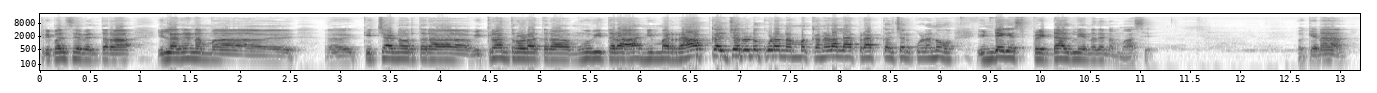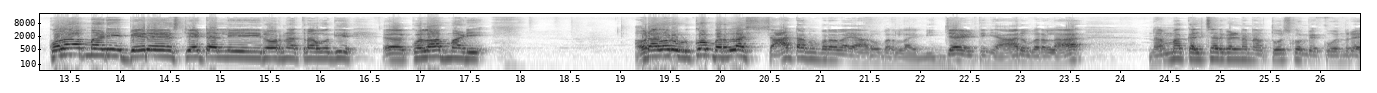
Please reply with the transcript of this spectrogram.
triple seven ತರ, ಇಲ್ಲಾಂದ್ರೆ ನಮ್ಮ ಕಿಚ್ಚಣ್ಣ ಅವ್ರ ತರ, ವಿಕ್ರಾಂತ್ ರೋಡ ತರ ಮೂವಿ ತರ, ನಿಮ್ಮ ರ್ಯಾಪ್ ಕಲ್ಚರ್ ಕೂಡ, ನಮ್ಮ ಕನ್ನಡ ಲ್ಯಾಪ್ ರ್ಯಾಪ್ ಕಲ್ಚರ್ ಕೂಡ ಇಂಡಿಯಾಗೆ ಸ್ಪ್ರೆಡ್ ಆಗ್ಲಿ ಅನ್ನೋದೇ ನಮ್ಮ ಆಸೆ. ಓಕೆನಾ ಕೊಲಾಬ್ ಮಾಡಿ ಬೇರೆ ಸ್ಟೇಟ್ ಅಲ್ಲಿ ಇರೋರ್ನ ಹತ್ರ ಹೋಗಿ ಕೊಲಾಬ್ ಮಾಡಿ. ಅವ್ರಾಗವ್ರು ಹುಡ್ಕೊಂಡ್ ಬರಲ್ಲ ಶಾರ್ಟ್ ಅನ್ನು ಬರಲ್ಲ, ಯಾರು ಬರಲ್ಲ. ನಿಜ ಹೇಳ್ತೀನಿ, ಯಾರು ಬರಲ್ಲ. ನಮ್ಮ ಕಲ್ಚರ್ಗಳನ್ನ ನಾವು ತೋರ್ಸ್ಕೊಬೇಕು ಅಂದ್ರೆ,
